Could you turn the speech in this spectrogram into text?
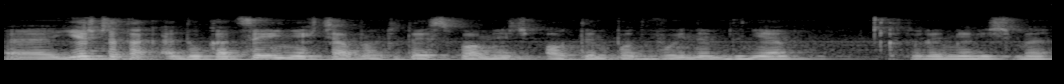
E, jeszcze tak edukacyjnie chciałbym tutaj wspomnieć o tym podwójnym dnie, który mieliśmy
